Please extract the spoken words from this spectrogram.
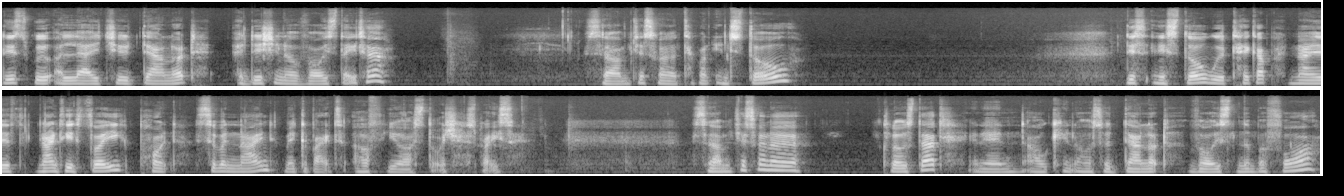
This will allow you to download additional voice data. So I'm just going to tap on install. This install will take up 93.79 megabytes of your storage space. So I'm just going to close that and then I can also download voice number 4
